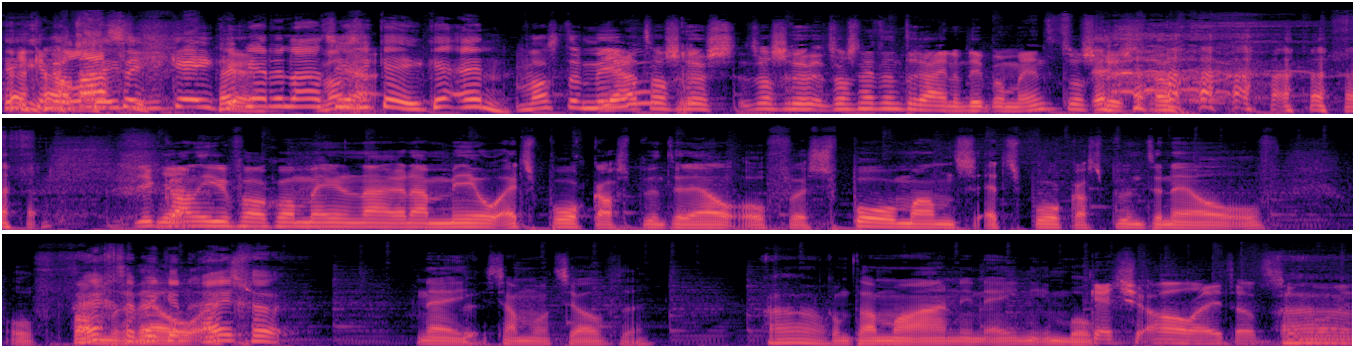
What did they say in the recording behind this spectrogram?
Ik heb er laatst weet in gekeken. Heb jij de laatste Wat? gekeken? En? Was er mail? Ja, het was, rust, het, was ru- het was net een trein op dit moment. Het was rustig. Je Ja. kan in ieder geval gewoon mailen naar, naar mail.spoorkast.nl of uh, spoormans.spoorkast.nl of, of van Echt, heb ik een eigen... Nee, het is allemaal hetzelfde. Oh. Komt allemaal aan in één inbox. Catch all heet dat. Zo Oh. mooi.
